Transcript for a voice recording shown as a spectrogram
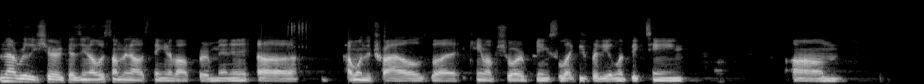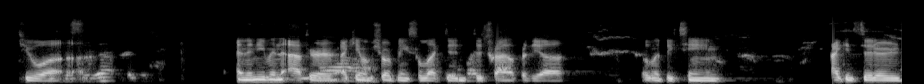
I'm not really sure because you know it was something I was thinking about for a minute. Uh, I won the trials, but came up short being selected for the Olympic team. Um, to uh, and then even after I came up short being selected to try out for the uh, Olympic team, I considered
